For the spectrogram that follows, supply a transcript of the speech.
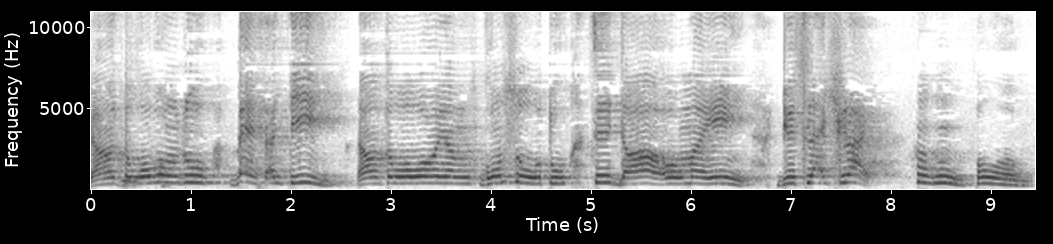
Dalam terowong tu best Aunty. Dalam terowong yang gosok tu sedap oh main. Dia slide-slide. Hmm, oh.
